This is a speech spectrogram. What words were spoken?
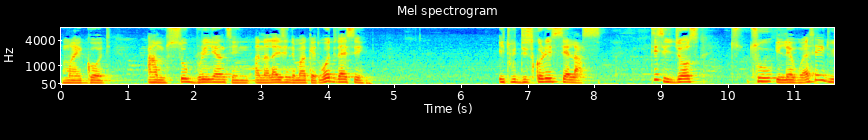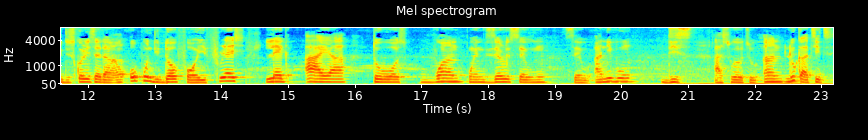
my god. I'm so brilliant in analyzing the market. What did i say? It will discourage sellers. This is just 211 i said it will discourage sellers and open the door for a fresh leg higher towards 1.077 and even this as well too. And look at it.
